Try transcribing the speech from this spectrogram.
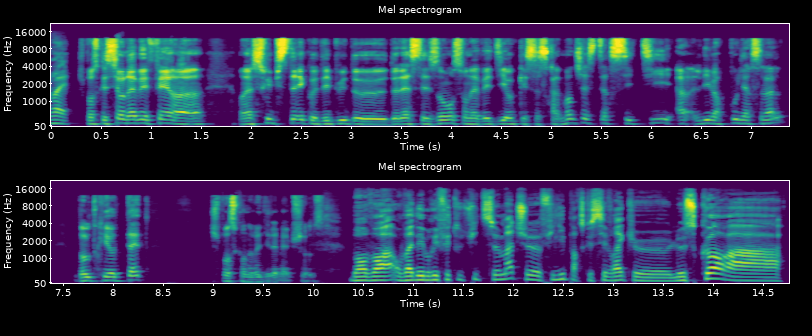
Ouais. Je pense que si on avait fait un, un sweepstake au début de, de, la saison, si on avait dit, OK, ce sera Manchester City, Liverpool, Arsenal, dans le trio de tête, je pense qu'on aurait dit la même chose. Bon, on va, on va débriefer tout de suite ce match, euh, Philippe, parce que c'est vrai que le score a,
